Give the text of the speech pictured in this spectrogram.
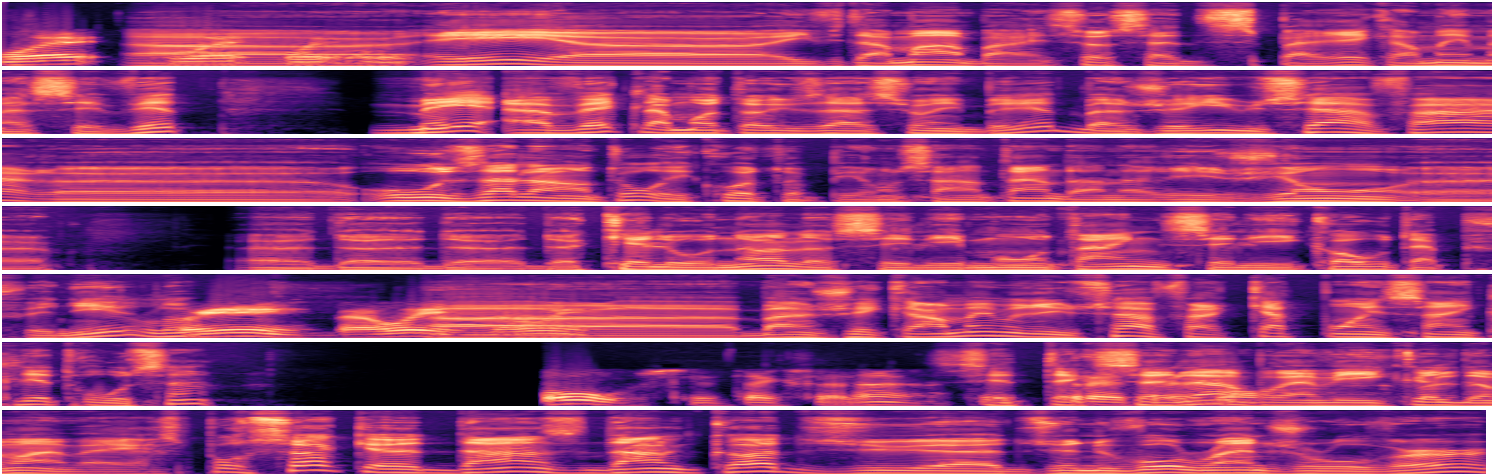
Ouais, Euh, ouais, ouais, ouais. Et euh, évidemment, ben ça, ça disparaît quand même assez vite. Mais avec la motorisation hybride, ben, j'ai réussi à faire euh, aux alentours, écoute, puis on s'entend dans la région euh, de, de, de Kelowna, là, c'est les montagnes, c'est les côtes à pu finir. Là. Oui, ben oui, ben oui. Ben, j'ai quand même réussi à faire 4,5 litres au 100. Oh, c'est excellent. C'est très, très excellent bon. pour un véhicule de même. Ben, C'est pour ça que dans, dans le cas du, du nouveau Range Rover,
